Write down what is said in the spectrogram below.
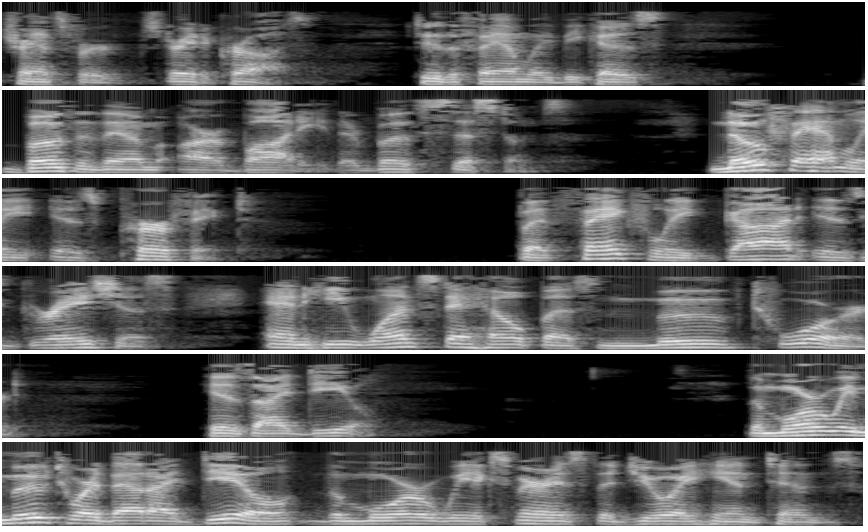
transfer straight across to the family because both of them are a body. They're both systems. No family is perfect, but thankfully God is gracious and he wants to help us move toward his ideal. The more we move toward that ideal, the more we experience the joy he intends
